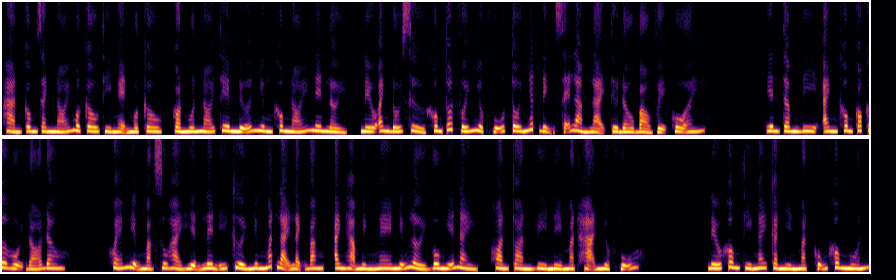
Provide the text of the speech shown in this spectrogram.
Hàn công danh nói một câu thì nghẹn một câu, còn muốn nói thêm nữa nhưng không nói nên lời, nếu anh đối xử không tốt với nhược vũ tôi nhất định sẽ làm lại từ đầu bảo vệ cô ấy. Yên tâm đi, anh không có cơ hội đó đâu. Khóe miệng Mạc Du Hải hiện lên ý cười nhưng mắt lại lạnh băng, anh hạ mình nghe những lời vô nghĩa này, hoàn toàn vì nể mặt hạ nhược vũ. Nếu không thì ngay cả nhìn mặt cũng không muốn.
